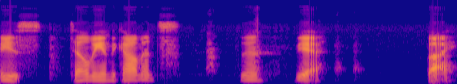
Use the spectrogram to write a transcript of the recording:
just tell me in the comments. Then, yeah. Bye.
